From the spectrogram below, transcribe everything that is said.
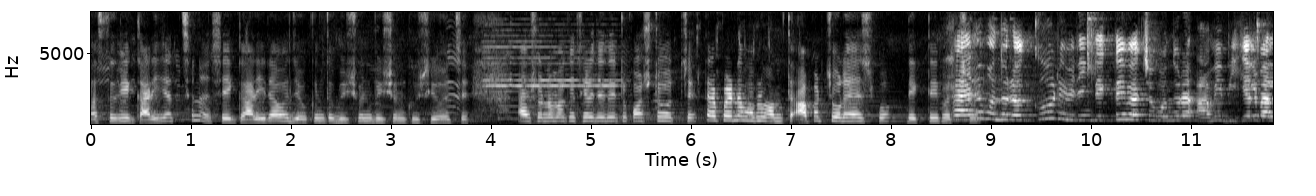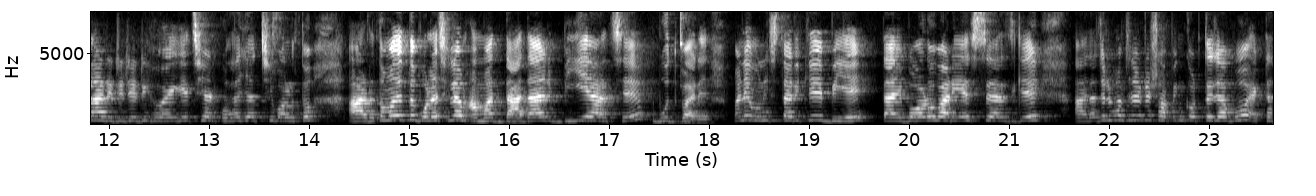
রাস্তা দিয়ে গাড়ি যাচ্ছে না, সেই গাড়ির আওয়াজে ও কিন্তু ভীষণ ভীষণ খুশি হয়েছে। আর সোনামাকে ছেড়ে যেতে একটু কষ্ট হচ্ছে। তারপরে না ভাবলাম, আমি আবার চলে আসব। দেখতেই পাচ্ছ। হ্যালো বন্ধুরা গুড ইভিনিং দেখতেই পাচ্ছ বন্ধুরা, আমি বিকেলবেলা রেডি রেডি হয়ে গেছি। আর কোথায় যাচ্ছি বলো তো? আর তোমাদের তো বলেছিলাম আমার দাদার বিয়ে আছে বুধবারে। মানে উনিশ তারিখে বিয়ে, তাই বড় বাড়ি এসছে আজকে। তার জন্য ভাবছিলাম একটা শপিং করতে যাব, একটা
